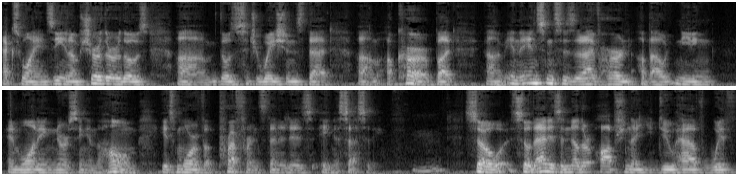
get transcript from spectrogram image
X, Y, and Z, and I'm sure there are those um, those situations that um, occur, but um, in the instances that I've heard about needing and wanting nursing in the home, it's more of a preference than it is a necessity. So, so that is another option that you do have with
